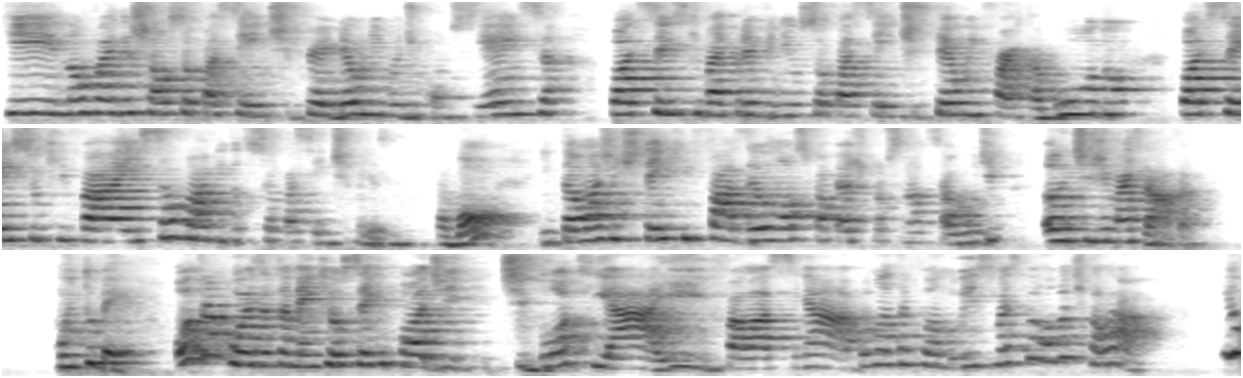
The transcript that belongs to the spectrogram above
que não vai deixar o seu paciente perder o nível de consciência, pode ser isso que vai prevenir o seu paciente ter um infarto agudo, pode ser isso que vai salvar a vida do seu paciente mesmo, tá bom? Então a gente tem que fazer o nosso papel de profissional de saúde antes de mais nada. Muito bem. Outra coisa também que eu sei que pode te bloquear aí, falar assim, ah, a Pamela tá falando isso, mas pelo vou te falar, eu,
